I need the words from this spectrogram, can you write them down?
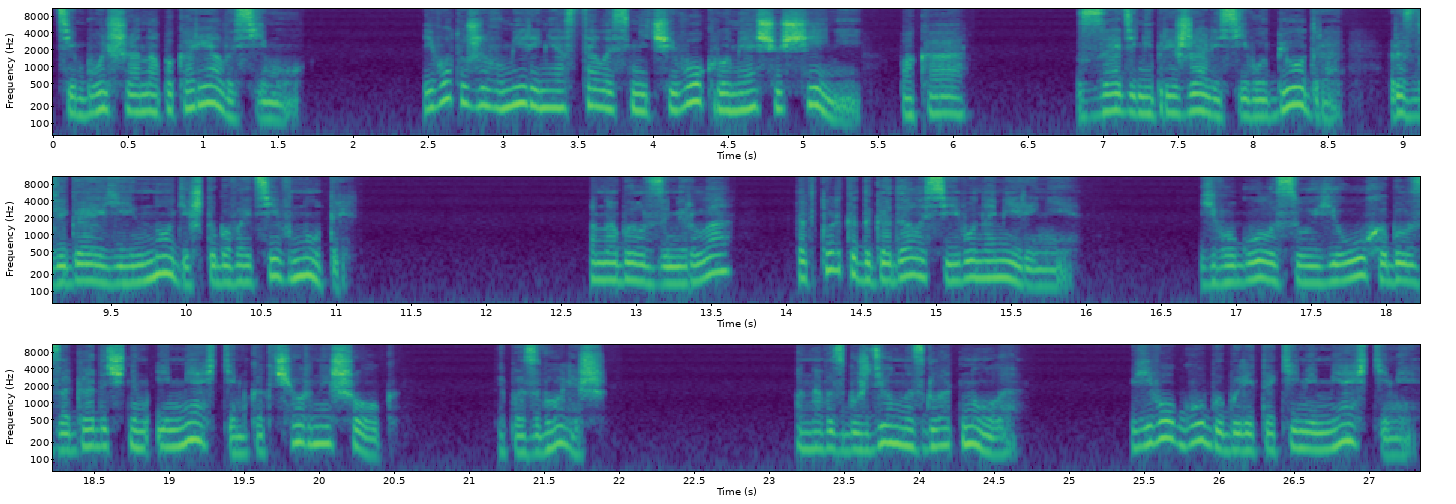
тем больше она покорялась ему. И вот уже в мире не осталось ничего, кроме ощущений, пока сзади не прижались его бедра, раздвигая ей ноги, чтобы войти внутрь. Она была замерла, как только догадалась о его намерении. Его голос у ее уха был загадочным и мягким, как черный шелк. «Ты позволишь?» Она возбужденно сглотнула. Его губы были такими мягкими,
